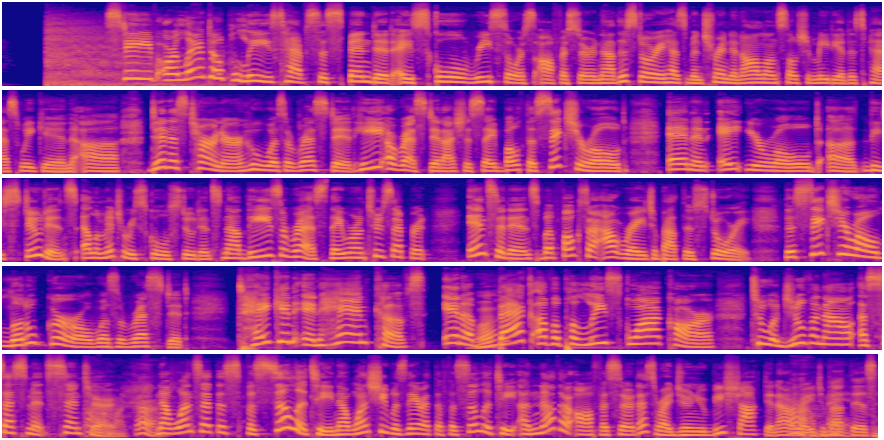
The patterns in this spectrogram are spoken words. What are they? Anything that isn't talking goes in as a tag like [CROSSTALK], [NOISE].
Steve, Orlando police have suspended a school resource officer. Now, this story has been trending all on social media this past weekend. Uh, Dennis Turner, who was arrested, he arrested, I should say, both a six year old and an eight year old, uh, these students, elementary school students. Now, these arrests, they were on two separate incidents, but folks are outraged about this story. The six year old little girl was arrested, taken in handcuffs in a what? back of a police squad car to a juvenile assessment center. Oh now, once at this facility, now once she was there at the facility, another officer, that's right, Junior, be shocked and outraged oh, about this.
